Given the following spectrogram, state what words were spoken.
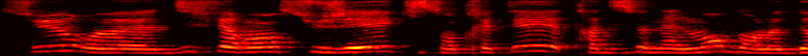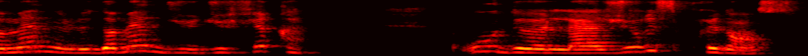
sur euh, différents sujets qui sont traités traditionnellement dans le domaine, le domaine du, du fiqh ou de la jurisprudence.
